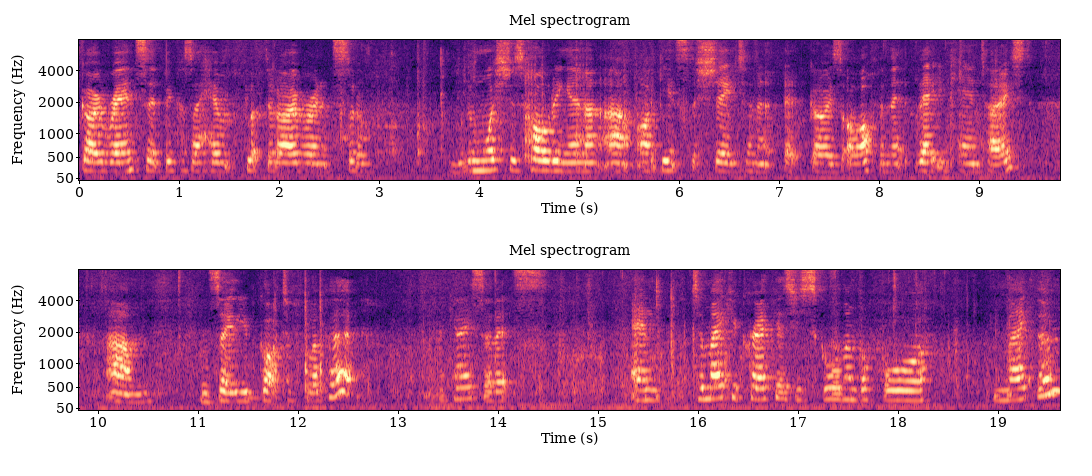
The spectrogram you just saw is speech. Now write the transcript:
go rancid because I haven't flipped it over and it's sort of the moisture's holding in uh, against the sheet and it, it goes off and that, that you can taste. Um, so you've got to flip it. Okay, so that's and to make your crackers you score them before you make them.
